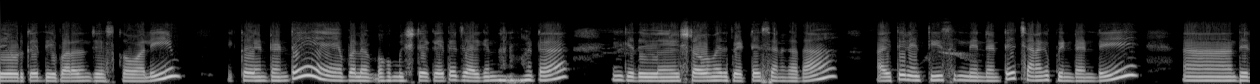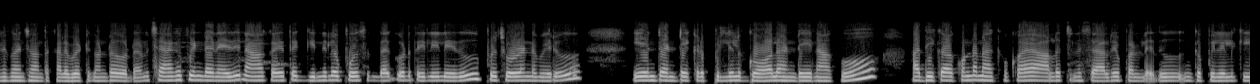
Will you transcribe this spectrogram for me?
దేవుడికి దీపారాధన చేసుకోవాలి. ఇక్కడ ఏంటంటే భలే ఒక మిస్టేక్ అయితే జరిగిందనమాట. ఇంక ఇది స్టవ్ మీద పెట్టేశాను కదా. అయితే నేను తీసింది ఏంటంటే శనగపిండి అండి దీన్ని కొంచెం అంత కలబెట్టుకుంటూ ఉన్నాను శనగపిండి అనేది నాకైతే గిన్నెలో పోసిన దగ్గర కూడా తెలియలేదు. ఇప్పుడు చూడండి మీరు. ఏంటంటే ఇక్కడ పిల్లలు గోలండి నాకు. అది కాకుండా నాకు ఒక ఆలోచన శాలరీ పడలేదు. ఇంకా పిల్లలకి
